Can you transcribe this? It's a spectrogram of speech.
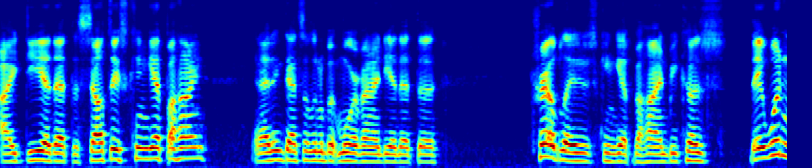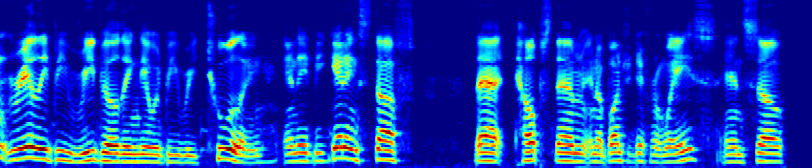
idea that the Celtics can get behind. And I think that's a little bit more of an idea that the Trailblazers can get behind because they wouldn't really be rebuilding, they would be retooling, and they'd be getting stuff that helps them in a bunch of different ways. And so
